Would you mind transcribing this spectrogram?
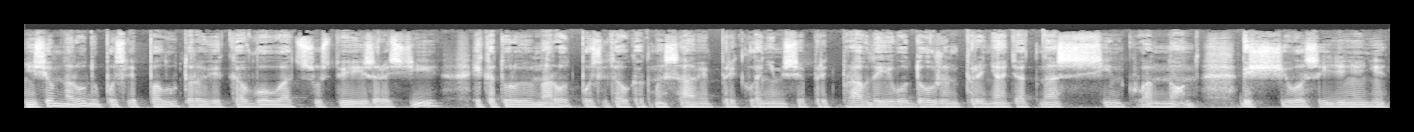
несем народу после полутора векового отсутствия из России, и которую народ после того, как мы сами преклонимся пред правдой его, должен принять от нас синкванон, без чего соединение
